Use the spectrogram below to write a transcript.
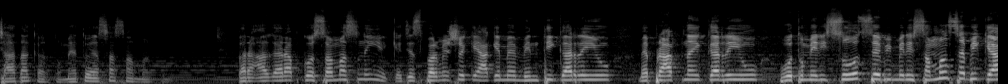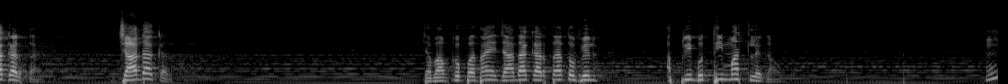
ज़्यादा कर दो, मैं तो ऐसा सामर्थ्य पर अगर आपको समझ नहीं है कि जिस परमेश्वर के आगे मैं विनती कर रही हूँ, मैं प्रार्थना कर रही हूँ, वो तो मेरी सोच से भी, मेरी समझ से भी क्या करता है? ज़्यादा करता है। जब आपको पता है ज़्यादा करता है तो फिर अपनी बुद्धि मत लगाओ। हुँ?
